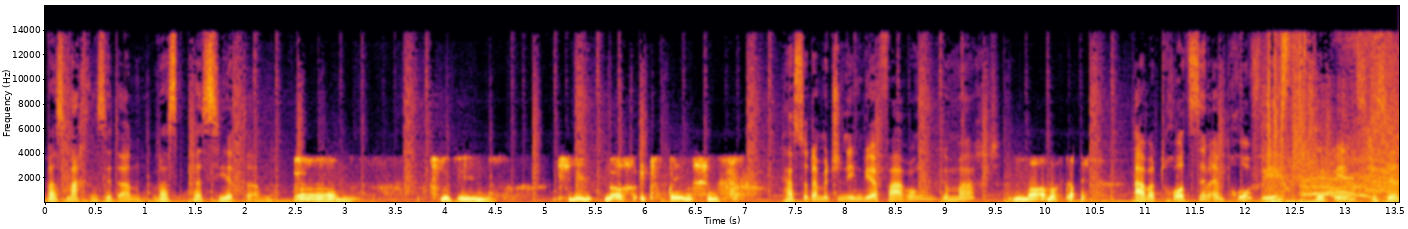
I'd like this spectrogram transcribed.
was machen sie dann? Was passiert dann? Ähm, Clip-In klingt nach Extensions. Hast du damit schon irgendwie Erfahrungen gemacht? Na, noch gar nicht. Aber trotzdem ein Profi. Clip-Ins, das sind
